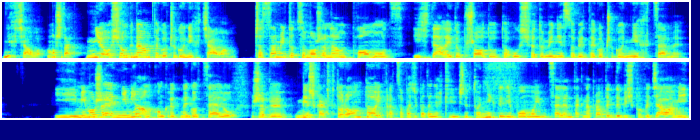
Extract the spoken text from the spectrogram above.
nie chciałam. Może tak, nie osiągnęłam tego, czego nie chciałam. Czasami to, co może nam pomóc iść dalej do przodu, to uświadomienie sobie tego, czego nie chcemy. I mimo, że nie miałam konkretnego celu, żeby mieszkać w Toronto i pracować w badaniach klinicznych, to nigdy nie było moim celem. Tak naprawdę, gdybyś powiedziała mi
